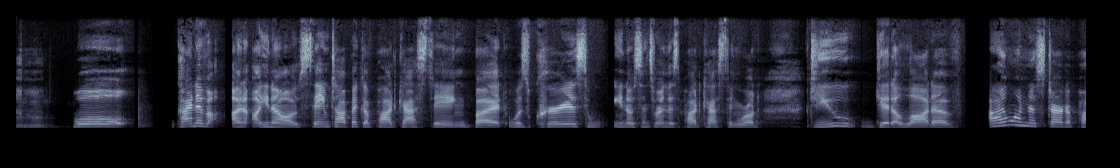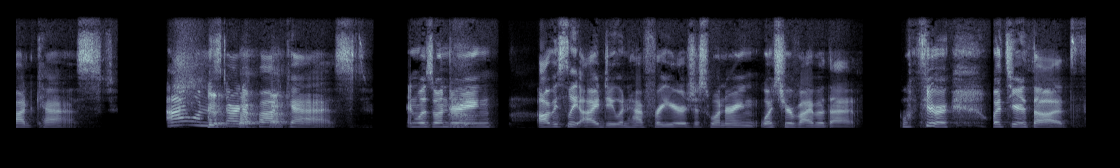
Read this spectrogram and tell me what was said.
mm-hmm. well kind of you know same topic of podcasting but was curious you know since we're in this podcasting world do you get a lot of i want to start a podcast. I want to start a podcast. And was wondering obviously i do and have for years just wondering what's your vibe of that? What's your what's your thoughts?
